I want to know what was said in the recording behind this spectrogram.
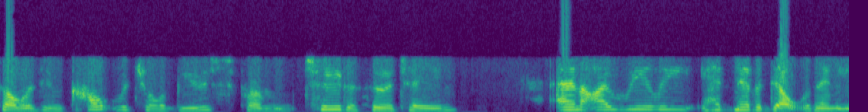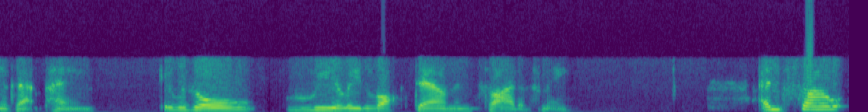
So I was in cult ritual abuse from two to 13. And I really had never dealt with any of that pain. It was all really locked down inside of me. And so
